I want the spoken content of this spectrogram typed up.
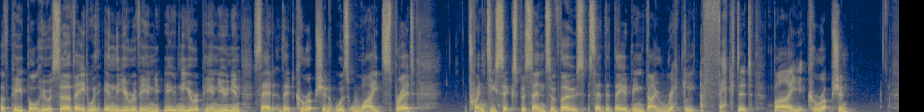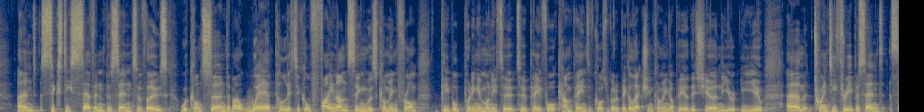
of people who were surveyed within the European, in the European Union said that corruption was widespread. 26% of those said that they had been directly affected by corruption and 67% of those were concerned about where political financing was coming from. People putting in money to, to pay for campaigns. Of course, we've got a big election coming up here this year in the EU. Um, 23%,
